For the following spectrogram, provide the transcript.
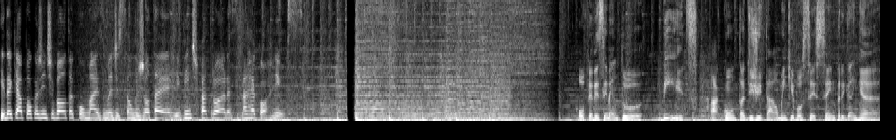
E daqui a pouco a gente volta com mais uma edição do JR 24 horas na Record News. Oferecimento Beats, a conta digital em que você sempre ganha.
